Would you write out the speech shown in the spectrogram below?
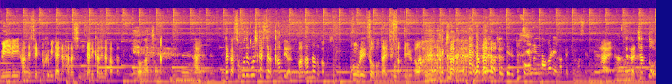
命令違反で切腹みたいな話になりかねなかったんですよね。はいいだからそこでもしかしたら官兵衛は学んだのかもしれない。ほうれん草の大事さっていうのは、なんか今聞いてるとそういう流れになってきますよね。はい、だからちゃんと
